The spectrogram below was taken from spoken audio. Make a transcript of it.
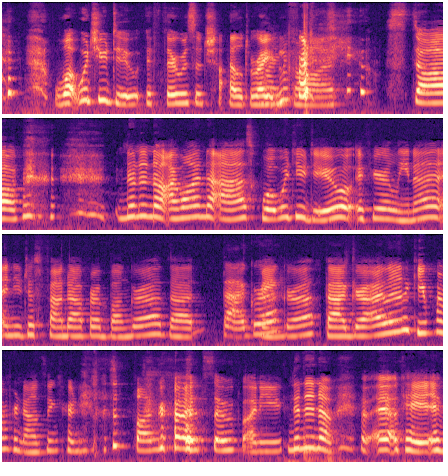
what would you do if there was a child right oh in front gosh. of you? Stop. no, no, no. I wanted to ask, what would you do if you're Alina and you just found out from Bungra that Baghra? Bangra. Baghra. I literally keep on pronouncing her name as Bangra. It's so funny. No, no, no. Uh, Okay, if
